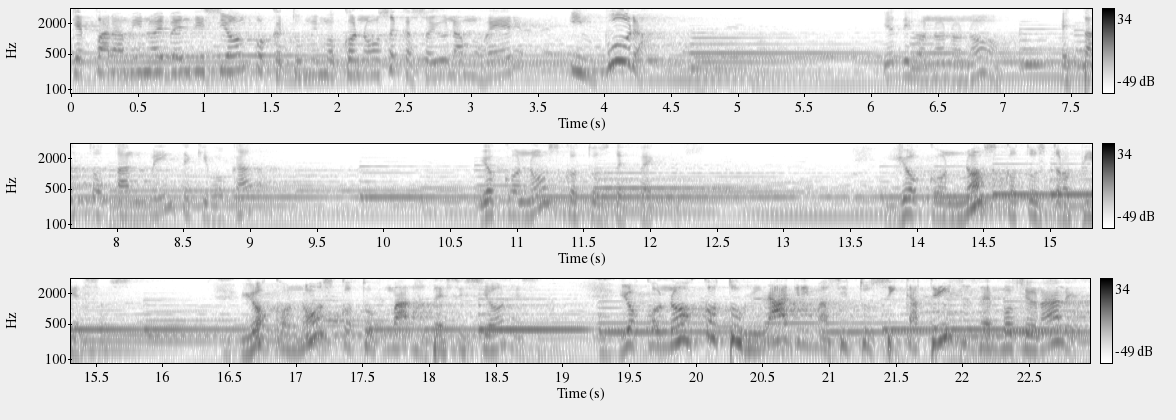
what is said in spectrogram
que para mí no hay bendición porque tú mismo conoces que soy una mujer impura. Y él dijo, no, no, no, estás totalmente equivocada. Yo conozco tus defectos. Yo conozco tus tropiezos. Yo conozco tus malas decisiones. Yo conozco tus lágrimas y tus cicatrices emocionales.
